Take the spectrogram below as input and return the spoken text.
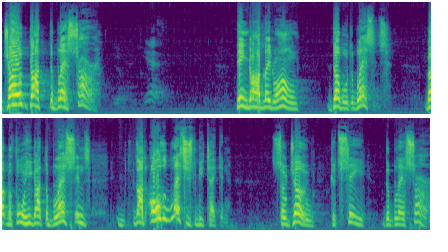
Job got the blesser. Yes. Then God later on doubled the blessings. But before he got the blessings, got all the blessings to be taken. So Job could see the blesser.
